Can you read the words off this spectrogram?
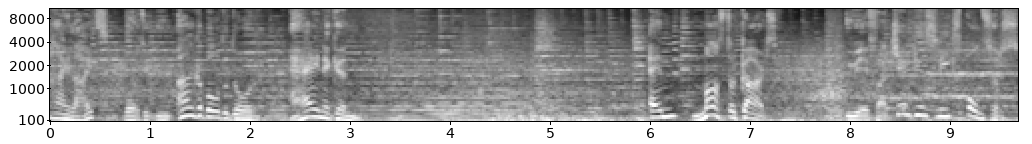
highlights worden u aangeboden door Heineken. En Mastercard, UEFA Champions League sponsors.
